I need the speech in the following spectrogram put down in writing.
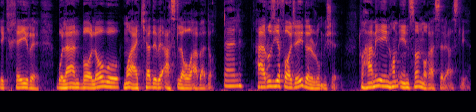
یک خیر بلند بالا و معکد به اصلا و ابدا. بله. هر روز یه فاجعه داره رو میشه. تو همه این هم انسان مقصر اصلیه.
